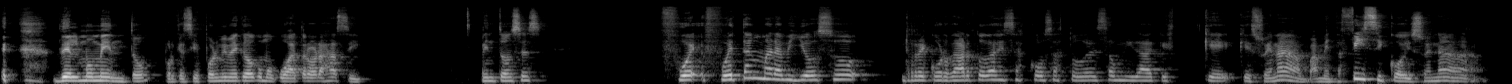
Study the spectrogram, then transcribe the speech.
del momento, porque si es por mí me quedo como cuatro horas así. Entonces, fue, fue tan maravilloso recordar todas esas cosas, toda esa unidad que, que, suena a metafísico y suena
